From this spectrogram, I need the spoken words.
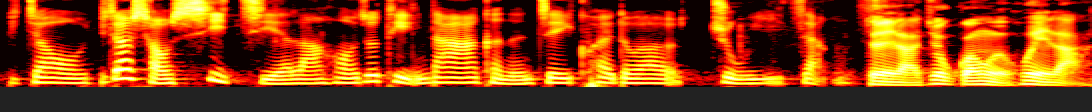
比较比较小细节啦，然后就提醒大家可能这一块都要注意这样子。对啦，就管委会啦，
